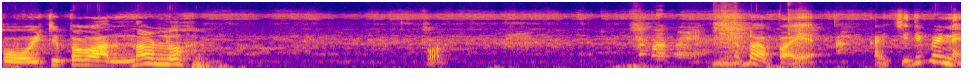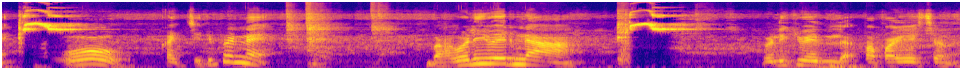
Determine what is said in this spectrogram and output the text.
പോയിട്ട് ഇപ്പോൾ വന്നുള്ളൂ പപ്പായ കഴിച്ചിരി പെണ്ണെ. ഓ കച്ചിരി പെണ്ണെ. ബാ വെളി വരുന്ന. വെളിക്ക് വരില്ല പപ്പായ കഴിച്ചാണ്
